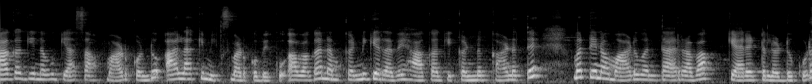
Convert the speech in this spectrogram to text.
ಹಾಗಾಗಿ ನಾವು ಗ್ಯಾಸ್ ಆಫ್ ಮಾಡಿಕೊಂಡು ಹಾಲು ಹಾಕಿ ಮಿಕ್ಸ್ ಮಾಡ್ಕೋಬೇಕು. ಆವಾಗ ನಮ್ಮ ಕಣ್ಣಿಗೆ ರವೆ ಹಾಗಾಗಿ ಕಣ್ಣಿಗೆ ಕಾಣುತ್ತೆ. ಮತ್ತು ನಾವು ಮಾಡುವಂಥ ರವಾ, ಕ್ಯಾರೆಟ್ ಲಡ್ಡು ಕೂಡ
